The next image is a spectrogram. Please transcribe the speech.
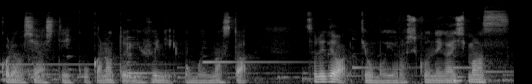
これをシェアしていこうかなというふうに思いました。それでは今日もよろしくお願いします。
